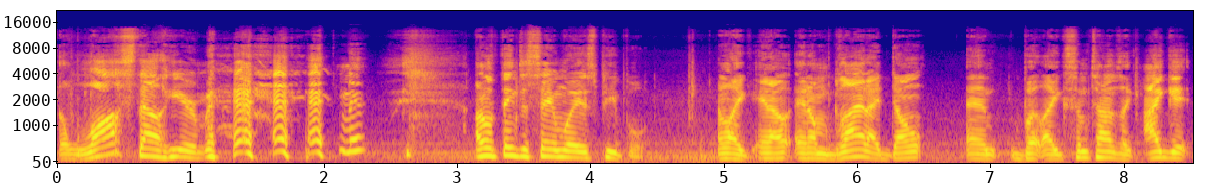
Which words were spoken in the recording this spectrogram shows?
lost out here, man. I don't think the same way as people. And like, and, I, and I'm glad I don't. And, but like, sometimes like I get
